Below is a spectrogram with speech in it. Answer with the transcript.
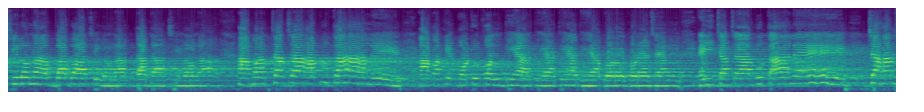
ছিল না, বাবা ছিল না, দাদা ছিল না। আমার চাচা আবু তালেব আমাকে বটুকল দিয়া দিয়া দিয়া দিয়া বড় করেছেন। এই চাচা আবু তালেব জাহান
